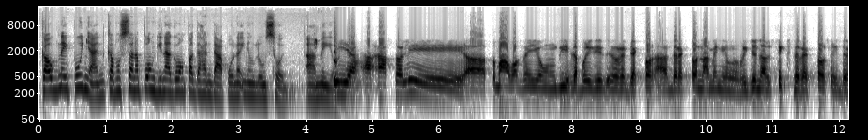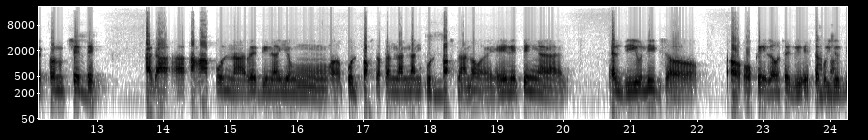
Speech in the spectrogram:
Kaugnay po niyan, kamusta na po ang ginagawang paghahanda po ng inyong lungsod, ah, Mayor? Yeah, ah, actually ah, tumawag na yung DSWD director, ah, director namin yung Regional 6 director, si Director Chete. Kaga, ah, kahapon na ready na yung ah, food packs at non-food packs na ano, anything ah, LGU needs o okay doon sa DSWD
